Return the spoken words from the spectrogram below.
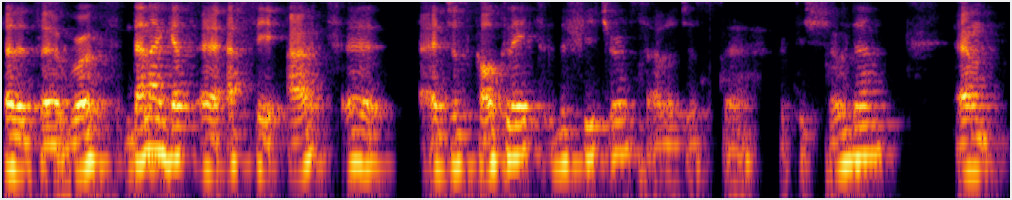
that it uh, works. Then I get uh, FC out. I just calculate the features. I will just quickly show them. Um,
